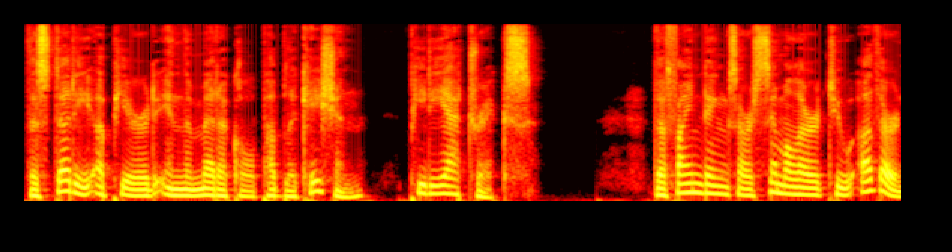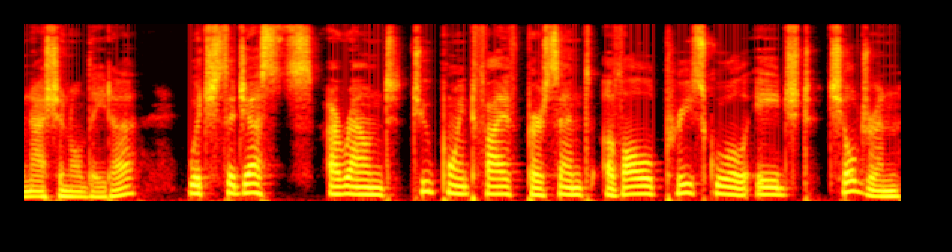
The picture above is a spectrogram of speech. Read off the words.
The study appeared in the medical publication Pediatrics. The findings are similar to other national data, which suggests around 2.5% of all preschool aged children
